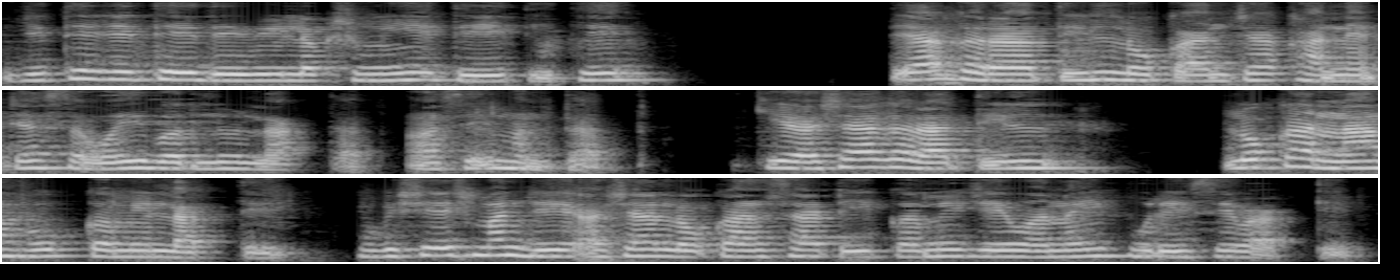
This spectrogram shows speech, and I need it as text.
जिथे जिथे देवी लक्ष्मी येते तिथे त्या घरातील लोकांच्या खाण्याच्या सवयी बदलू लागतात असे म्हणतात. की अशा घरातील लोकांना भूक कमी लागते. विशेष म्हणजे अशा लोकांसाठी कमी जेवणही पुरेसे वाटते.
